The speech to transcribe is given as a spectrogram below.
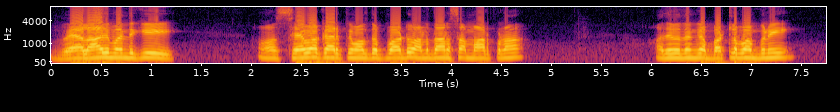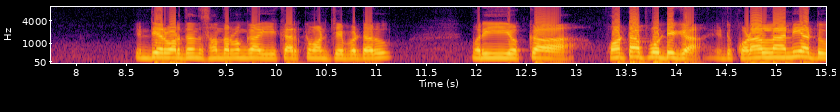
వేలాది మందికి సేవా కార్యక్రమాలతో పాటు అన్నదాన సమర్పణ అదేవిధంగా బట్టల పంపిణీ ఎన్టీఆర్ వర్ధంతి సందర్భంగా ఈ కార్యక్రమాన్ని చేపట్టారు. మరి ఈ యొక్క పోటాపోటీగా ఇటు కొడాల నాని అటు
